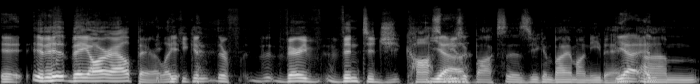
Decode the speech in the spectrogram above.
It It is. They are out there. Like you can. They're very vintage Koss Yeah. music boxes. You can buy them on eBay. Yeah, and- Um,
